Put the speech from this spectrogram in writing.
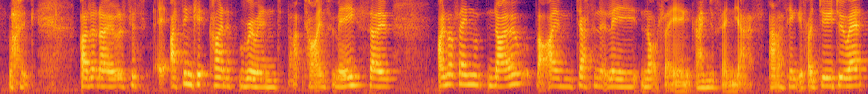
like, I don't know, it was just, I think it kind of ruined that time for me. So I'm not saying no, but I'm definitely not saying 100% yes. And I think if I do do it,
